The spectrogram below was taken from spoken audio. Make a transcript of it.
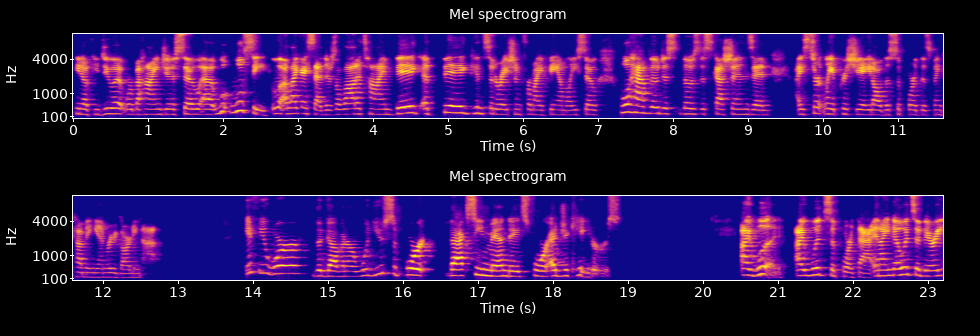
you know, if you do it, we're behind you." So uh, we'll, we'll see. Like I said, there's a lot of time, big a big consideration for my family. So we'll have those those discussions, and I certainly appreciate all the support that's been coming in regarding that if you were the governor, would you support vaccine mandates for educators? I would. I would support that. And I know it's a very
